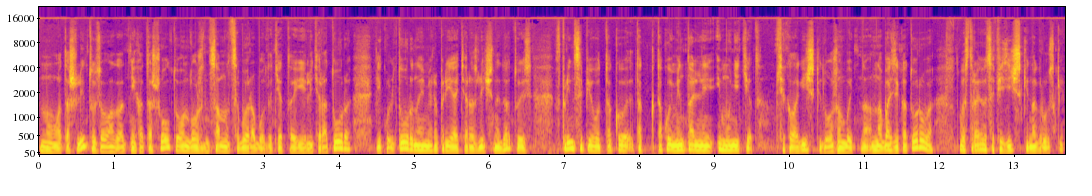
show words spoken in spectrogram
ну, отошли, то есть он от них отошел, то он должен сам над собой работать. Это и литература, и культурные мероприятия различные, да, то есть, в принципе, вот такой, так, такой ментальный иммунитет психологический должен быть, на, на базе которого выстраиваются физические нагрузки.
